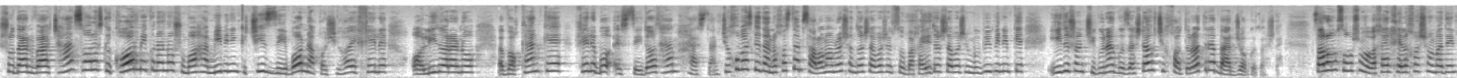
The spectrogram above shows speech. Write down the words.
شدن و چند سال است که کار می‌کنن و شما هم می‌بینین که چی زیبا نقاشی های خیلی عالی دارن و واقعا که خیلی با استعداد هم هستن. چه خوب است که در نخستم سلام امرایشان داشته باشیم صبح بخیری داشته باشیم و ببینیم که ایدشان چگونه گذشته و چی خاطرات را بر جا گذاشته. سلام صبح شما بخیر. خیلی خوش آمدین.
